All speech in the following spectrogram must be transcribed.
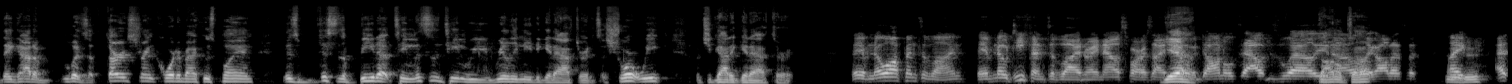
They got a what is a third string quarterback who's playing. This this is a beat up team. This is a team where you really need to get after it. It's a short week, but you got to get after it. They have no offensive line. They have no defensive line right now, as far as I Yeah. know. Donald's out as well. You Donald's know, out. like all that stuff. Like Mhm. I,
